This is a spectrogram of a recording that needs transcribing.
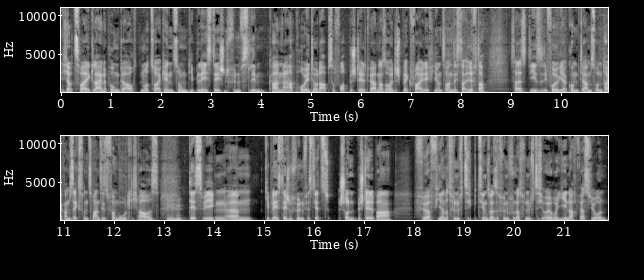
Ich habe zwei kleine Punkte, auch nur zur Ergänzung. Die PlayStation 5 Slim kann Ah, ab heute oder ab sofort bestellt werden. Also heute ist Black Friday, 24.11. Das heißt, diese, die Folge ja kommt ja am Sonntag, am 26. vermutlich raus. Deswegen, ähm, die PlayStation 5 ist jetzt schon bestellbar für 450 beziehungsweise 550 Euro je nach Version.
